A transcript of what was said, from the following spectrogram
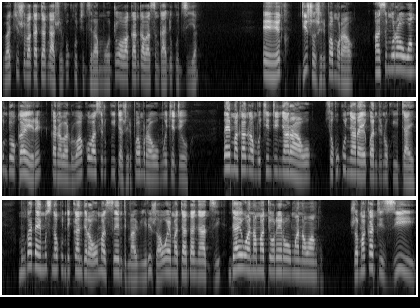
vachisvo vakatangazve kukuchidzira moto wavakanga vasingadi kudziya. Eheka ndizvo zviri pamurawo asi murawo wangu ndoga here? Kana vanhu vako vasiri kuita zviri pamurawo umwe chetewo? Dai makanga muchindinyarawo sokukunyarai kwandinokuitai. Mungadai musina kundikandirawo masendi maviri zvawo ematandanyadzi ndaiwana matorero omwana wangu. Zvamakati zii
